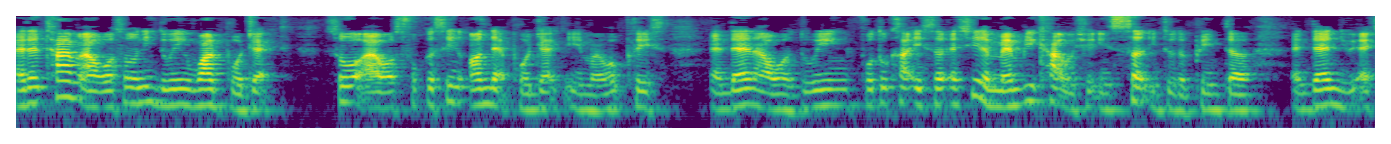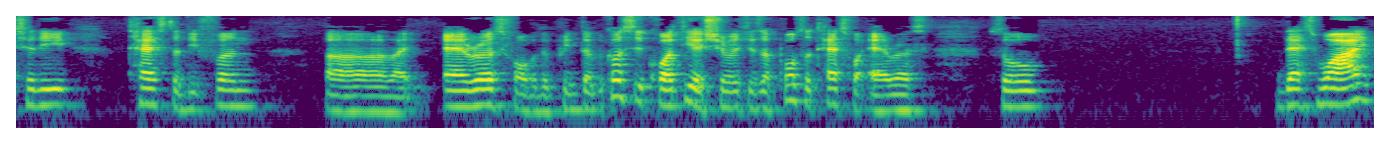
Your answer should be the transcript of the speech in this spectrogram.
At the time I was only doing one project so I was focusing on that project in my workplace and then I was doing photo card. It's actually a memory card which you insert into the printer and then you actually test the different uh, like errors for the printer. Because it's quality assurance you're supposed to test for errors. So that's why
